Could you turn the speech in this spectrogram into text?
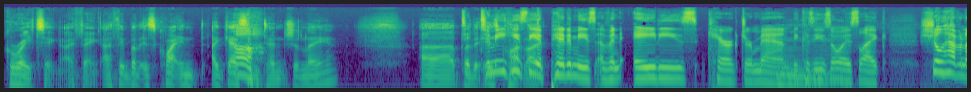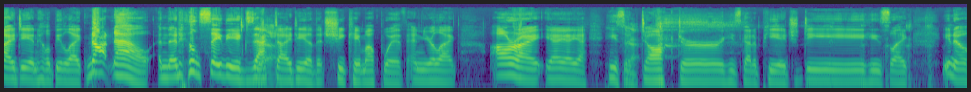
grating. I think. I think, but it's quite, in, I guess, oh. intentionally. Uh, but it to me, he's the epitomes of an 80s character man because he's always like, she'll have an idea and he'll be like, not now. And then he'll say the exact Yeah. idea that she came up with. And you're like, all right, yeah, yeah, yeah. He's a doctor. He's got a PhD. He's like, you know,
